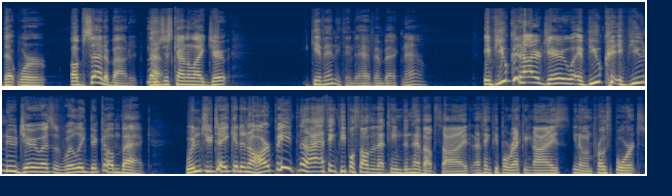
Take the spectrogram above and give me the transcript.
that were upset about it. It was just kind of like Jerry give anything to have him back now. If you could hire Jerry if you could if you knew Jerry West was willing to come back, wouldn't you take it in a heartbeat? No, I I think people saw that that team didn't have upside, and I think people recognize, you know, in pro sports,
